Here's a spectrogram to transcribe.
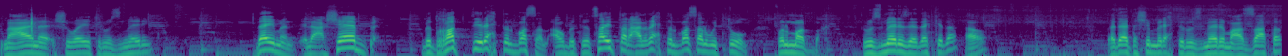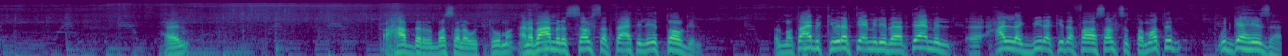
معانا شوية روزماري. دايما الأعشاب بتغطي ريحة البصل أو بتسيطر على ريحة البصل والثوم في المطبخ. روزماري زي ده كده أهو. بدأت أشم ريحة الروزماري مع الزعتر. حلو. أحضر البصلة والثومة. أنا بعمل الصلصة بتاعت الايه الطاجن. المطاعم الكبيرة بتعمل إيه بقى؟ بتعمل آه، حلة كبيرة كده فيها صلصة طماطم وتجهزها.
